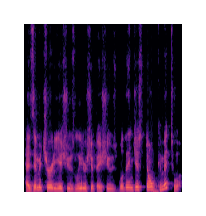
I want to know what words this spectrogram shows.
has immaturity issues, leadership issues, well then just don't commit to him.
